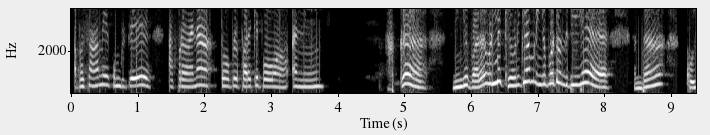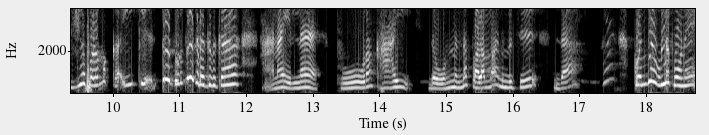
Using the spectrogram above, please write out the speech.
அப்ப சாமியை கும்பிட்டுட்டு அப்புறம் வேணா தோப்புல பறக்க போவோம் அண்ணி. அக்கா நீங்க வரவில்லை கவனிக்காம நீங்க போட்டு வந்துட்டீங்க. அந்த கொய்யா பழமும் கைக்கு எட்டு துருத்துல கிடக்குதுக்கா. ஆனா என்ன பூரா காய். இந்த ஒண்ணு தான் பழமா இருந்துச்சு. இந்த கொஞ்சம் உள்ள போனேன்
